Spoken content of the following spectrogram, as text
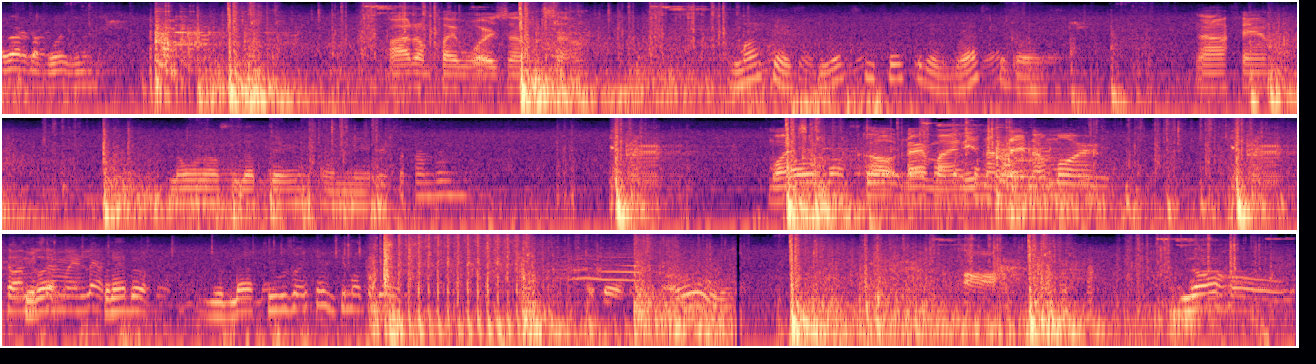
I don't play Warzone, so Marcus, let's be close to the rest of us. nah, fam. No one else is up there on me. What? Oh, no, Oh, never mind. He's not there no more. To your left, Fernando, your left, he was right there, he came out the door. Okay. Oh. Ah. No.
